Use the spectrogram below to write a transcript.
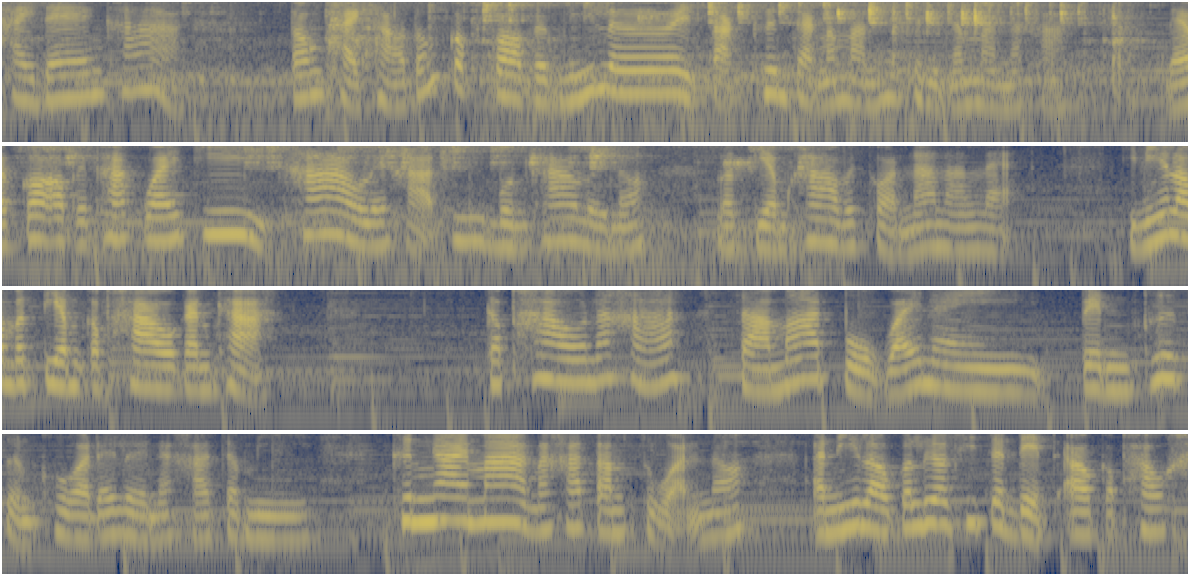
ไข่แดงค่ะ ต้องไข่ขาวต้องกรอบๆแบบนี้เลย ตักขึ้นจากน้ำมันให้สนิทน้ำมันนะคะ แล้วก็เอาไปพักไว้ที่ข้าวเลยค่ะ ที่บนข้าวเลยเนาะเราเตรียมข้าวไว้ก่อนหน้านั้นแหละ ทีนี้เรามาเตรียมกะเพรากันค่ะ กะเพรานะคะ สามารถปลูกไว้ในเป็นพืชสวนครัวได้เลยนะคะ จะมีขึ้นง่ายมากนะคะ ตามสวนเนาะอันนี้เราก็เลือกที่จะเด็ดเอากะเพราข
